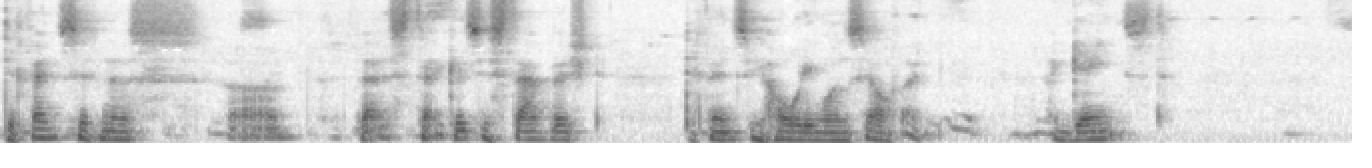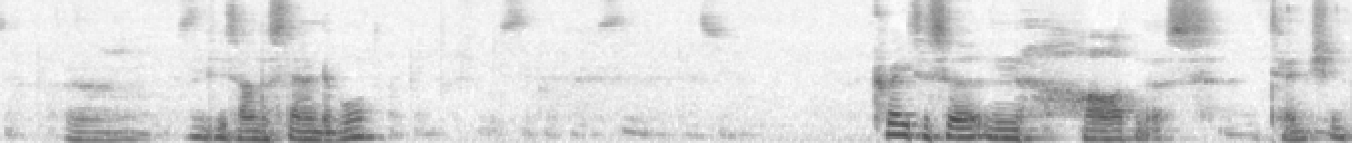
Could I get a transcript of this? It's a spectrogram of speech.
defensiveness uh, that gets established, defensively holding oneself against. Uh, this is understandable. Create a certain hardness, tension,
